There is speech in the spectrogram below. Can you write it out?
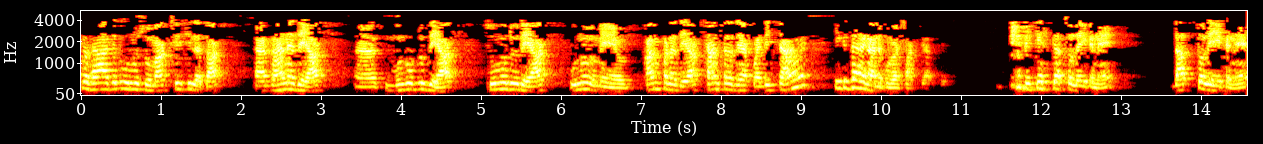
ප්‍රසාදයට උණුසුමක් සිසිලතක් ගහන දෙයක් මුරුදු දෙයක් සුමුදු දෙයක් උණු මේ කම්පන දෙයක් සංසල දෙයක් වැඩිච්චාම ඒක දැනගන්න පුළුවන් ශක්තියක් තියෙනවා. අපි කෙස් ගස්වල ඒක නැහැ. දත්වල ඒක නැහැ.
